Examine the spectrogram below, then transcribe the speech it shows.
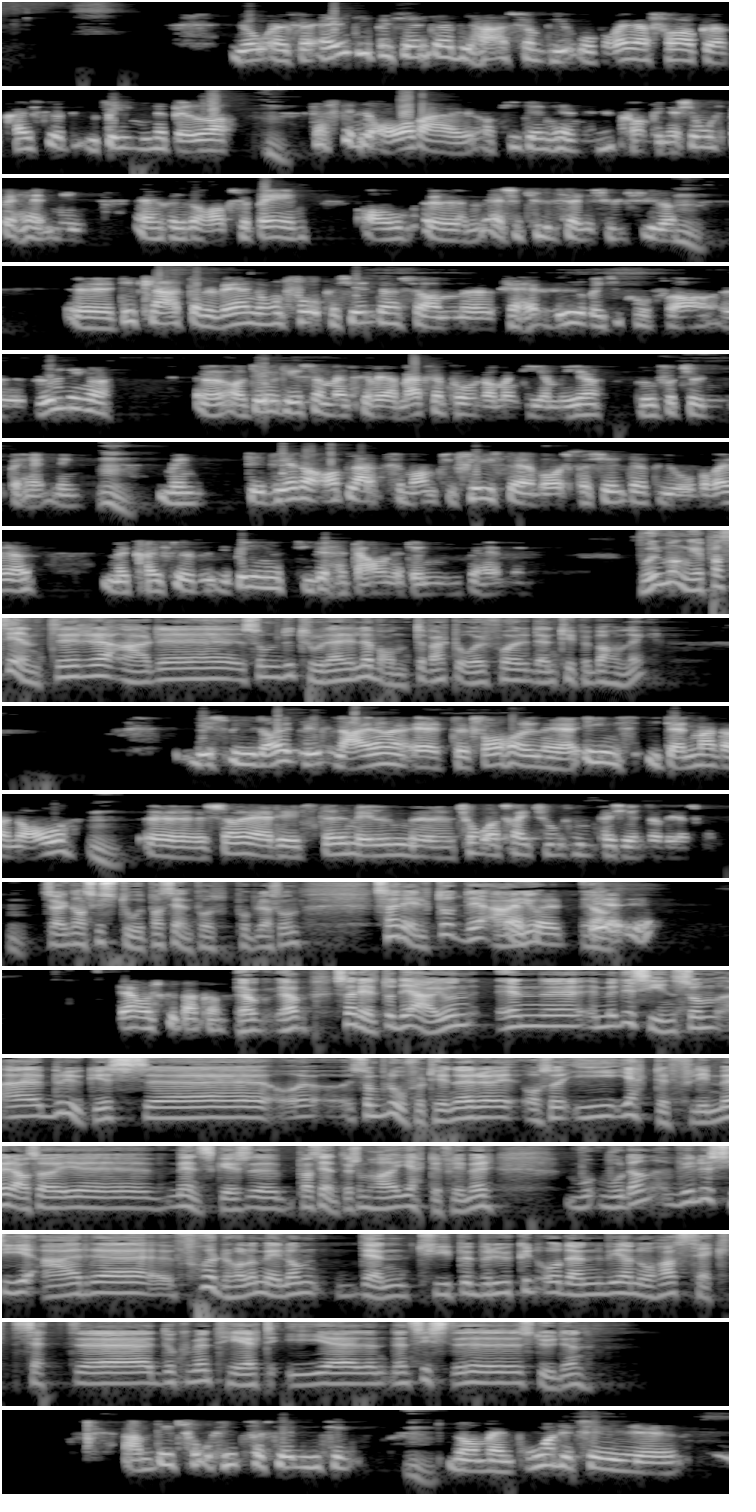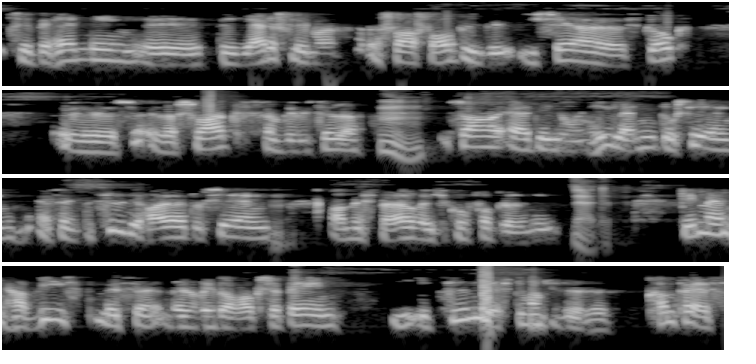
Jo, altså alle de patienter, vi har, som bliver opereret for at gøre kredsløbet i benene bedre, mm. der skal vi overveje at give den her nye kombinationsbehandling af rivaroxaban og øh, acetylsalicylsyre. Mm. Øh, det er klart, der vil være nogle få patienter, som øh, kan have øget risiko for øh, blødninger, øh, og det er jo det, som man skal være opmærksom på, når man giver mere blodfortyndende behandling. Mm. Men det virker oplagt, som om de fleste af vores patienter bliver opereret med kredsløbet i benet, de vil have gavn af den nye behandling. Hvor mange patienter er det, som du tror er relevante hvert år for den type behandling? Hvis vi i et øjeblik leger, at forholdene er ens i Danmark og Norge, mm. øh, så er det et sted mellem 2 øh, og 3.000 patienter, vil jeg tro. Mm. Så er det en ganske stor patientpopulasjon. Sarelto, det er altså, jo... Ja. Det er, ja, undskyld, bare kom. Ja, ja, Sarelto, det er jo en, en, en medisin som er, brukes uh, som blodfortynner også i hjerteflimmer, altså menneskers, uh, pasienter som har hjerteflimmer. Hvordan vil du si er forholdet mellom den type bruken og den vi nå har sett, sett dokumentert i den, den, siste studien? Jamen, det er to helt forskellige ting. Mm. Når man bruger det til til behandling øh, ved hjerteflimmer for at forebygge især øh, stroke, øh, eller SWAG, som det hedder, mm. så er det jo en helt anden dosering, altså en betydeligt højere dosering mm. og med større risiko for blødning. Ja, det. det man har vist med, med rivaroxaban i et tidligere studie, der hedder Compass,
